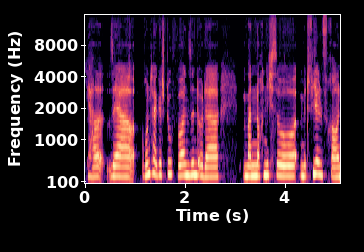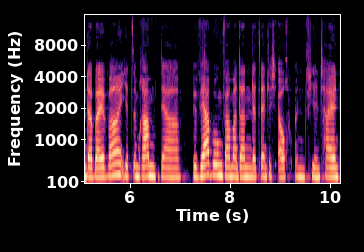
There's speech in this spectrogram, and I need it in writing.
ja sehr runtergestuft worden sind oder man noch nicht so mit vielen Frauen dabei war. Jetzt im Rahmen der Bewerbung war man dann letztendlich auch in vielen Teilen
